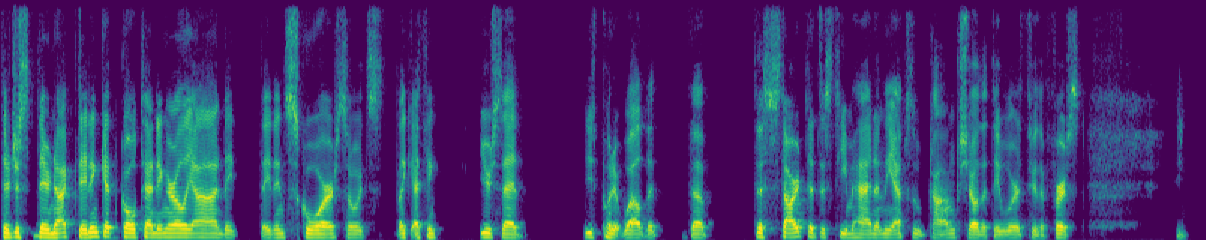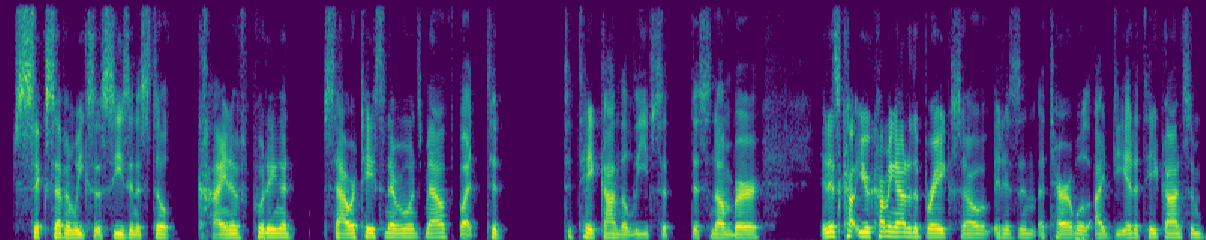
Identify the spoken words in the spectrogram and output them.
they're just they're not they didn't get goaltending early on. They they didn't score. So it's like I think you said you put it well that the the start that this team had and the absolute gong show that they were through the first six seven weeks of the season is still kind of putting a sour taste in everyone's mouth. But to to take on the Leafs at this number it is you're coming out of the break, so it isn't a terrible idea to take on some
